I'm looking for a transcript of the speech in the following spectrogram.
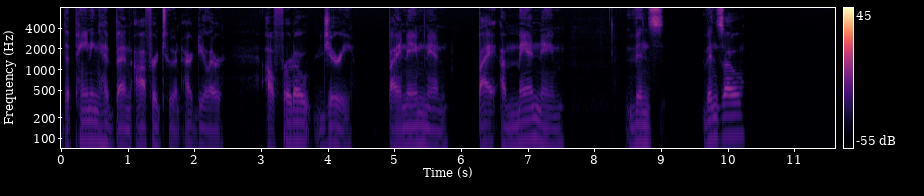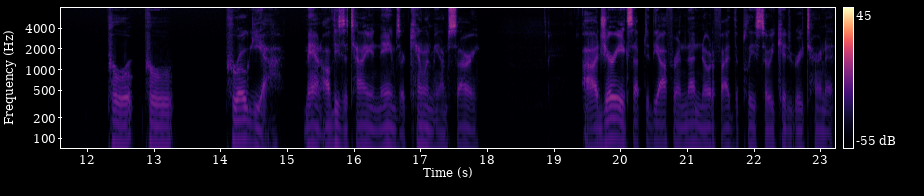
The painting had been offered to an art dealer, Alfredo Geri, by a name named by a man named Vince, Vinzo per, per, Perugia. Man, all these Italian names are killing me. I'm sorry. Uh, Jerry accepted the offer and then notified the police so he could return it.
